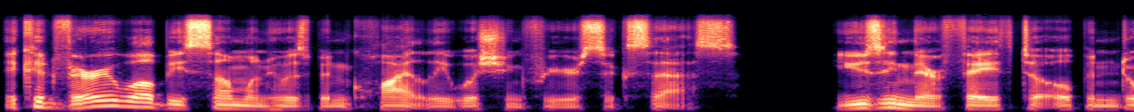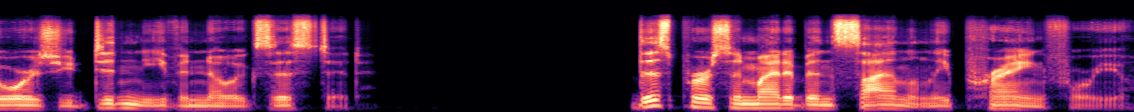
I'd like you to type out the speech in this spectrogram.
It could very well be someone who has been quietly wishing for your success, using their faith to open doors you didn't even know existed. This person might have been silently praying for you,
